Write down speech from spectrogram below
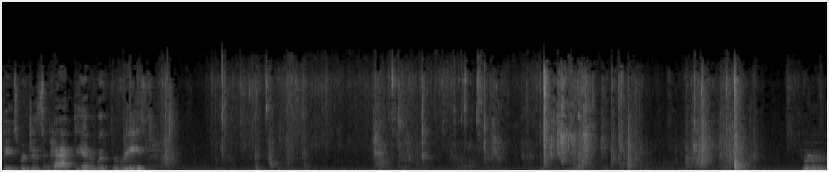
These were just packed in with the wreath. Hmm.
